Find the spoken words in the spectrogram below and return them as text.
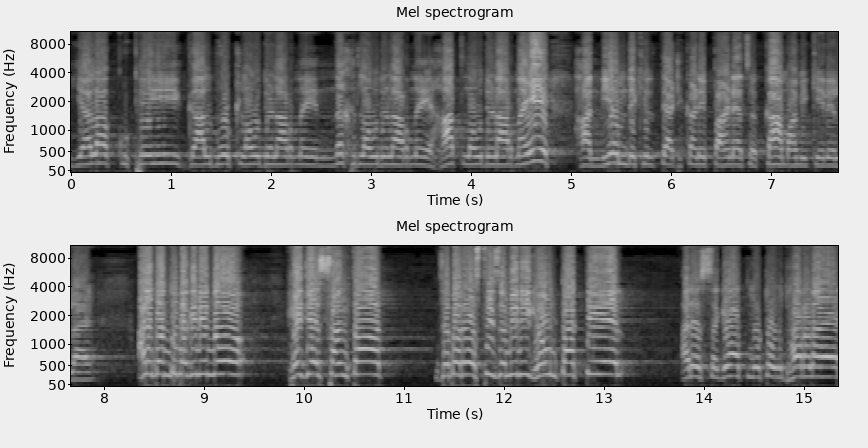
याला कुठेही गालबोट लावू देणार नाही नख लावू देणार नाही हात लावू देणार नाही. हा नियम देखील त्या ठिकाणी पाहण्याचं काम आम्ही केलेलं आहे. आणि बंधू भगिनींनो हे जे सांगतात जबरदस्ती जमिनी घेऊन टाकतील. अरे सगळ्यात मोठं उदाहरण आहे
